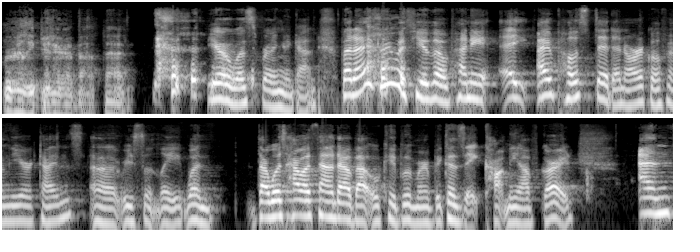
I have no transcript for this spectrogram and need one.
we're really bitter about that. You're whispering again. But I agree with you, though, Penny. I, I posted an article from New York Times uh, recently when that was how I found out about OK Boomer because it caught me off guard. And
